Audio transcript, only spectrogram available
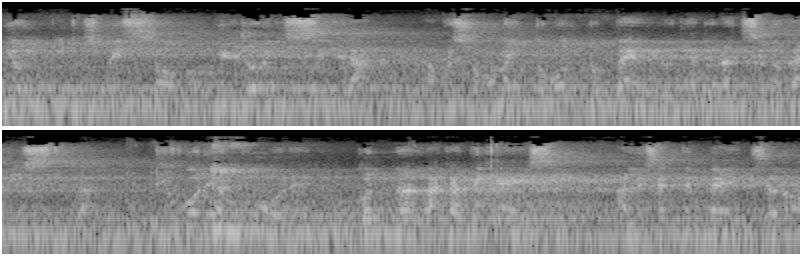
Io invito spesso il giovedì sera a questo momento molto bello di adorazione eucaristica, di cuore a cuore, con la catechesi alle sette e mezza, no?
